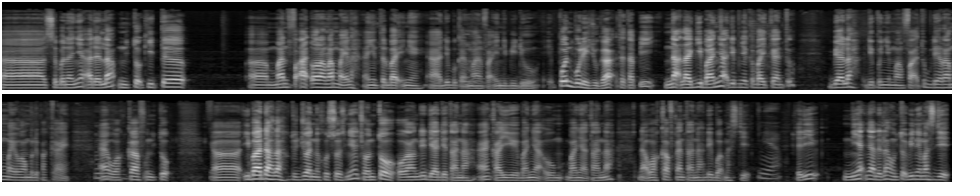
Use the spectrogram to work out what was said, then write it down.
Uh, sebenarnya adalah untuk kita uh, manfaat orang ramai lah yang terbaiknya. Uh, dia bukan Hmm. manfaat individu. Pun boleh juga tetapi nak lagi banyak dia punya kebaikan tu biarlah dia punya manfaat tu boleh ramai orang boleh pakai. Hmm. Eh, wakaf untuk uh, ibadah lah tujuan khususnya contoh orang dia dia ada tanah eh kaya banyak um, banyak tanah nak wakafkan tanah dia buat masjid. Ya. Jadi niatnya adalah untuk bina masjid.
